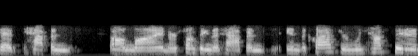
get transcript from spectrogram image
that happens online or something that happens in the classroom, we have to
